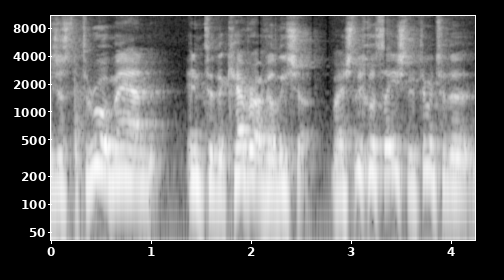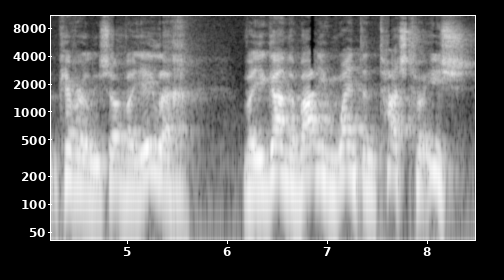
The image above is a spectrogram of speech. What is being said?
just threw a man into the kever of Elisha. They threw it to the kever of Elisha. Vayelech, Vayigan, the body went and touched Ha'ish.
